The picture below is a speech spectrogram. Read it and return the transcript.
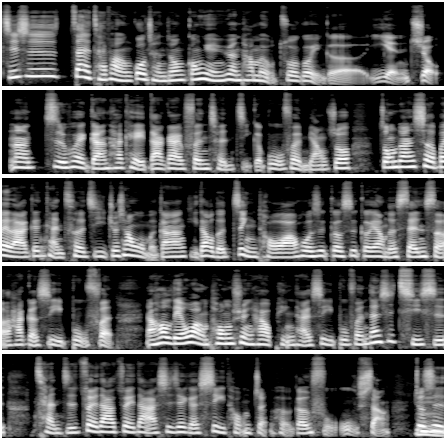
其实，在采访的过程中，工研院他们有做过一个研究。那智慧杆它可以大概分成几个部分，比方说终端设备啦、跟感测器，就像我们刚刚提到的镜头啊，或者是各式各样的 sensor，它可是一部分。然后联网通讯还有平台是一部分，但是其实产值最大最大的是这个系统整合跟服务上，就是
